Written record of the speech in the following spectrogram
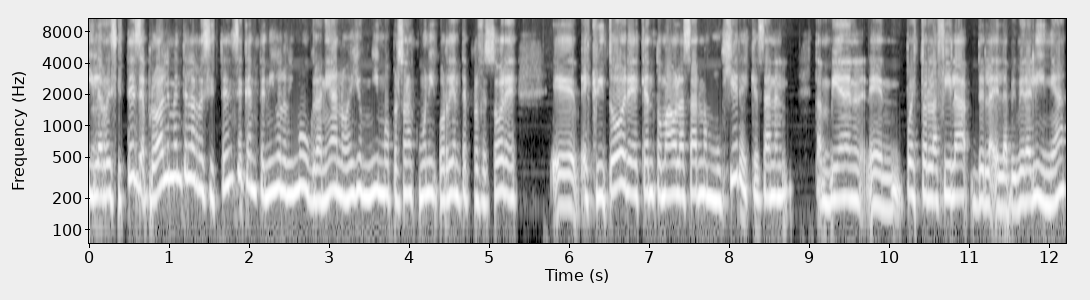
y la resistencia, probablemente la resistencia que han tenido los mismos ucranianos, ellos mismos, personas comunes y corrientes, profesores, eh, escritores que han tomado las armas, mujeres que se han también puesto en la fila de la, en la primera línea,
